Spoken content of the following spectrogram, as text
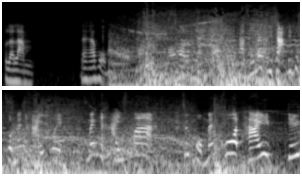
คนละลำนะครับผมหมอฮอลำใหญ่ฉากนี้แม่งคือฉากที่ทุกคนแม่ง hype เว้ยแม่ง hype มาก ซึ่งผมแม่งโคตร hype จริง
